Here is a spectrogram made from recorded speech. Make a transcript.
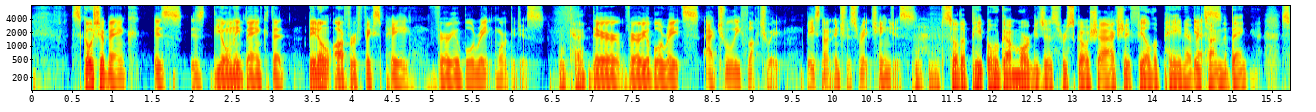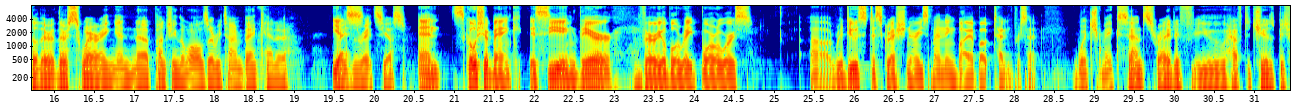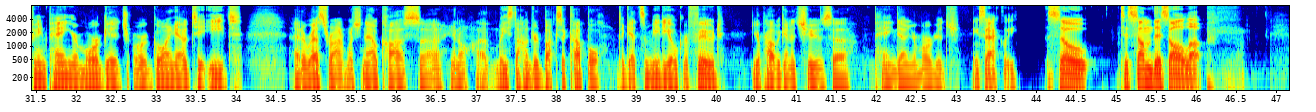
Scotiabank is is the only bank that they don't offer fixed pay variable rate mortgages. Okay. Their variable rates actually fluctuate based on interest rate changes. Mm-hmm. So the people who got mortgages through Scotia actually feel the pain every yes. time the bank. So they're they're swearing and uh, punching the walls every time Bank Canada yes. raises rates. Yes, and Scotiabank is seeing their variable rate borrowers uh, reduce discretionary spending by about ten percent. Which makes sense, right? If you have to choose between paying your mortgage or going out to eat, at a restaurant, which now costs, uh, you know, at least a hundred bucks a couple to get some mediocre food, you're probably going to choose uh, paying down your mortgage. Exactly. So to sum this all up,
